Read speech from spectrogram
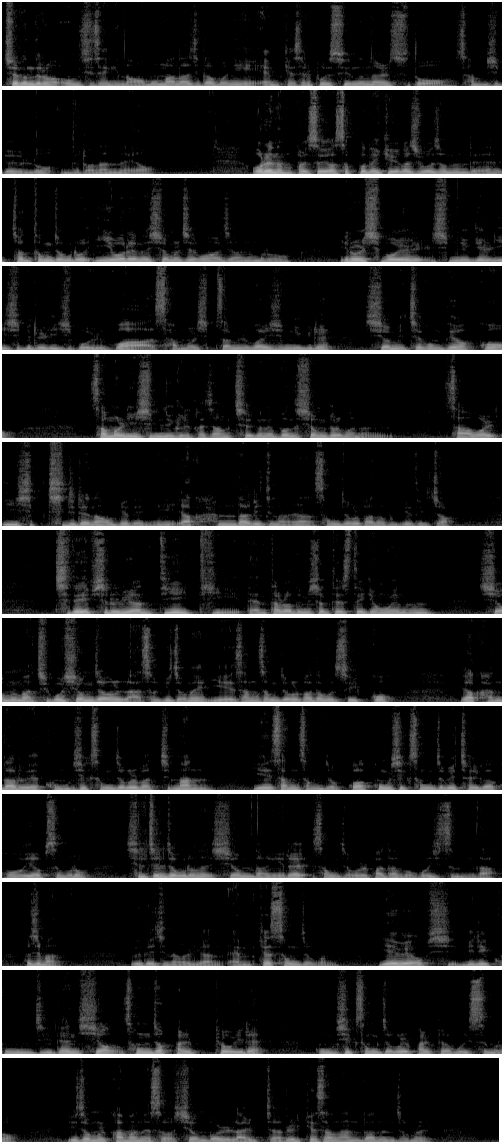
최근 들어 응시생이 너무 많아지다 보니 MCAT을 볼 수 있는 날 수도 30여일로 늘어났네요. 올해는 벌써 6번의 기회가 주어졌는데 전통적으로 2월에는 시험을 제공하지 않으므로 1월 15일, 16일, 21일, 25일과 3월 13일과 26일에 시험이 제공되었고 3월 26일 가장 최근에 본 시험 결과는 4월 27일에 나오게 되니 약 한 달이 지나야 성적을 받아보게 되죠. 치대 입시를 위한 DAT, Dental Admission Test의 경우에는 시험을 마치고 시험장을 나서기 전에 예상 성적을 받아볼 수 있고 약 한 달 후에 공식 성적을 받지만 예상 성적과 공식 성적의 차이가 거의 없으므로 실질적으로는 시험 당일에 성적을 받아보고 있습니다. 하지만 의대 진학을 위한 MCAT 성적은 예외 없이 미리 공지된 시험 성적 발표일에 공식 성적을 발표하고 있으므로 이 점을 감안해서 시험 볼 날짜를 계산한다는 점을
